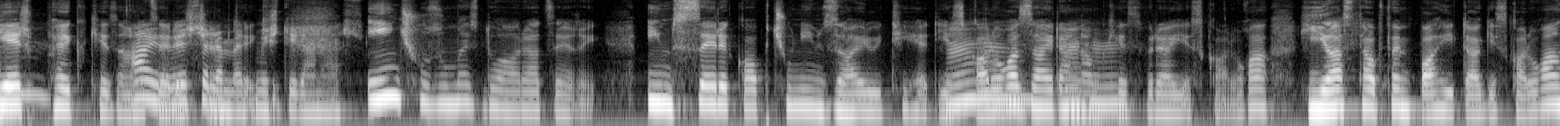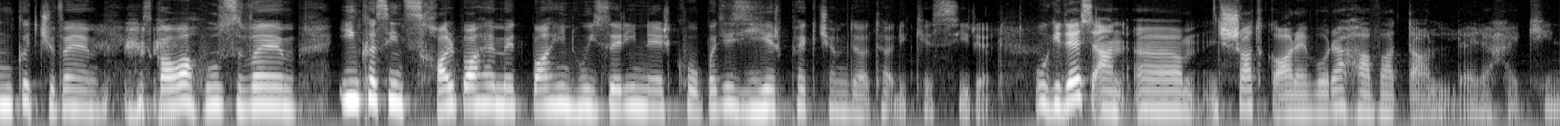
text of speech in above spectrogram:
երբեք քեզանից Այո, երես չեմ լքի ինչ ուզում ես դու արած եղի իմ սերը կապ չունի իմ զայրույթի հետ ես կարողա զայրանամ քեզ վրա ես կարողա հիասթափվեմ պահի տակ ես կարողա ընկճվեմ ես կարողա հուզվեմ ինքս ինձ սխալ պահեմ այդ պահին հույզերի ներքո բայց ես երբեք չեմ դադարի քեզ սիրել Ու գիտես, ան շատ կարևոր է հավատալ երեխեքին,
